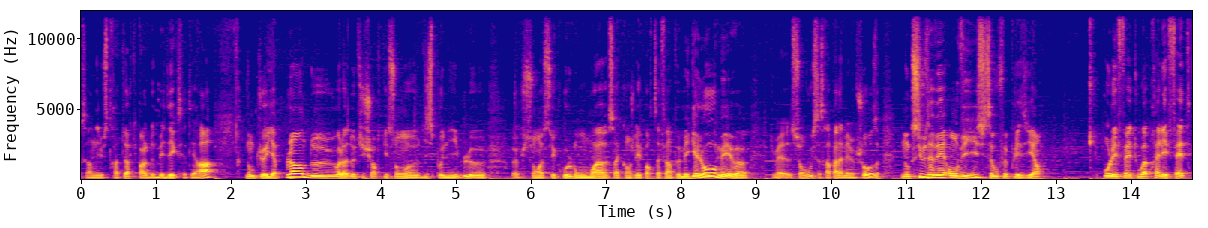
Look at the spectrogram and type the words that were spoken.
c'est un illustrateur qui parle de BD, etc. Donc il y a plein de, voilà, de t-shirts qui sont disponibles euh, qui sont assez cool. Bon, moi, quand je les porte, ça fait un peu mégalo, mais euh, sur vous, ça sera pas la même chose. Donc si vous avez envie, si ça vous fait plaisir, pour les fêtes ou après les fêtes,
